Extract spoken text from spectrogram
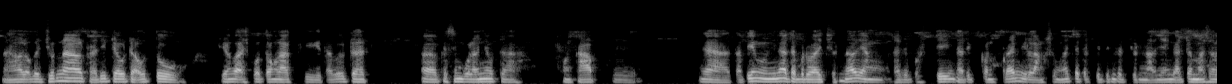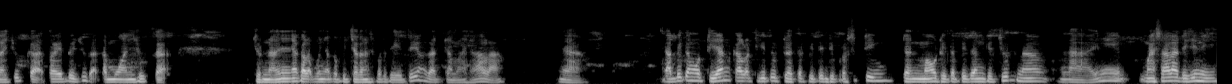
Nah, kalau ke jurnal berarti dia udah utuh. Dia nggak sepotong lagi, tapi udah eh, kesimpulannya udah lengkap. Ya, tapi mungkin ada beberapa jurnal yang dari posting, dari conference, ya langsung aja terbitin ke jurnalnya. Nggak ada masalah juga. Atau itu juga temuan juga. Jurnalnya kalau punya kebijakan seperti itu, ya nggak ada masalah. Ya. Tapi kemudian kalau itu sudah terbitin di proceeding dan mau diterbitkan ke jurnal, nah ini masalah di sini.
